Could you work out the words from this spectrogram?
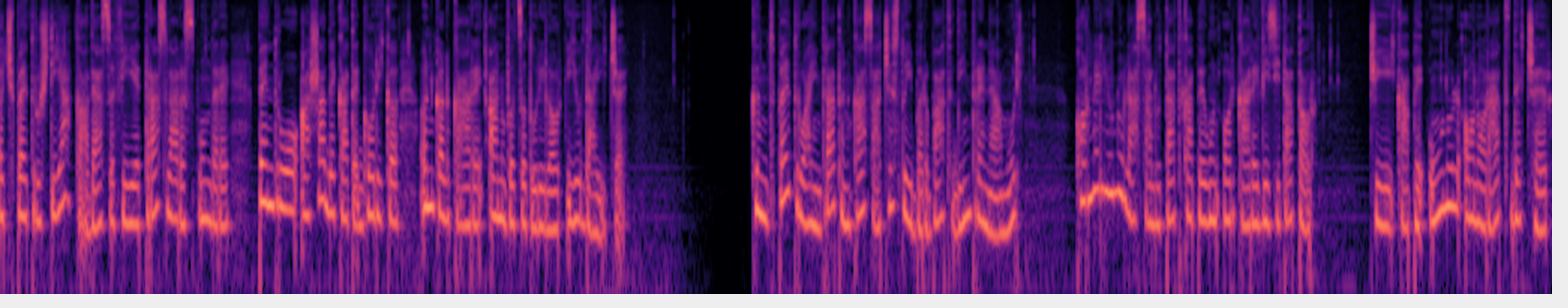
căci Petru știa că avea să fie tras la răspundere pentru o așa de categorică încălcare a învățăturilor iudaice. Când Petru a intrat în casa acestui bărbat dintre neamuri, Corneliu nu l-a salutat ca pe un oricare vizitator, ci ca pe unul onorat de cer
